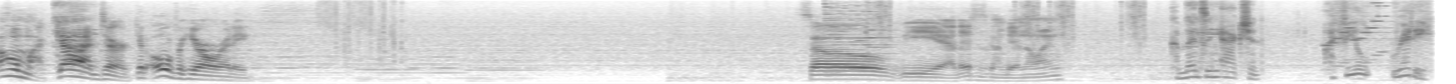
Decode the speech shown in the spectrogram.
Oh my god, Dirk, get over here already. So yeah, this is gonna be annoying. commencing action. I feel ready.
